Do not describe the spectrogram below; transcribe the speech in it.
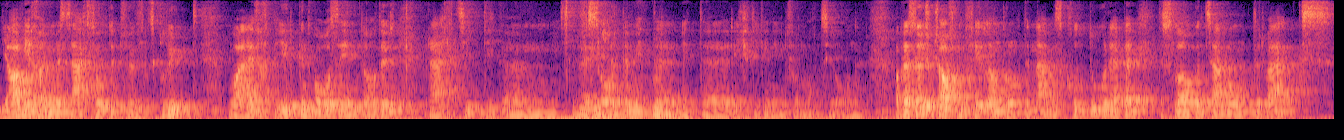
ja, wie können wir 650 Leute, die einfach irgendwo sind, oder, rechtzeitig ähm, versorgen mit, äh, mit den äh, richtigen Informationen. Aber sonst schaffen wir viel an der Unternehmenskultur, eben der Slogan «Zusammen unterwegs»,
